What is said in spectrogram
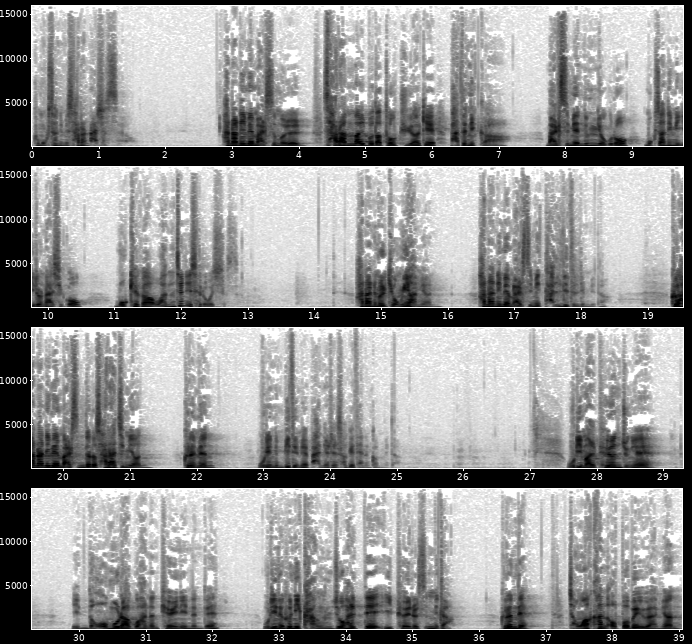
그 목사님이 살아나셨어요. 하나님의 말씀을 사람 말보다 더 귀하게 받으니까 말씀의 능력으로 목사님이 일어나시고 목회가 완전히 새로워지셨어요. 하나님을 경외하면 하나님의 말씀이 달리 들립니다. 그 하나님의 말씀대로 사라지면 그러면 우리는 믿음의 반열에 서게 되는 겁니다. 우리말 표현 중에 너무라고 하는 표현이 있는데 우리는 흔히 강조할 때 이 표현을 씁니다. 그런데 정확한 어법에 의하면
